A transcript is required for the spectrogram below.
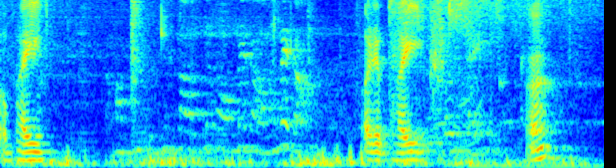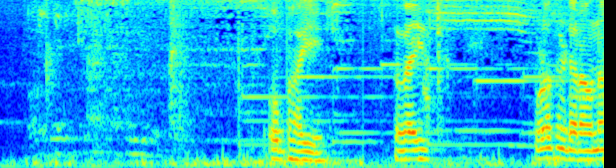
ओ भाई। अरे भाई। हाँ? ओ भाई तो गाइस थोड़ा सा डरावना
